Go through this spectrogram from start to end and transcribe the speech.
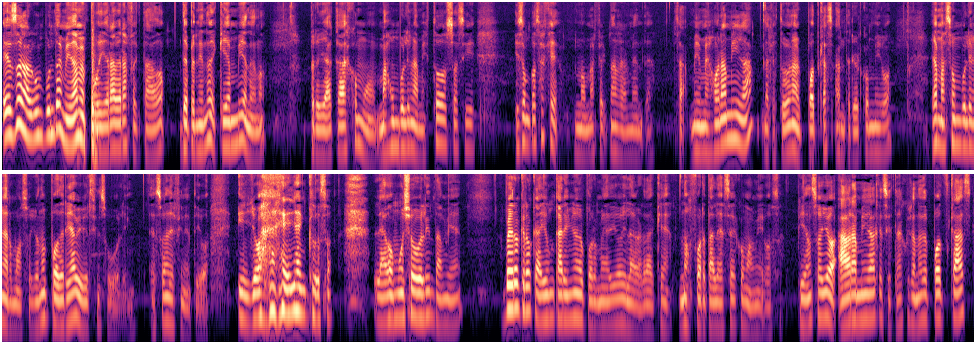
Eso en algún punto de mi vida me pudiera haber afectado, dependiendo de quién viene, ¿no? Pero ya acá es como más un bullying amistoso, así. Y son cosas que no me afectan realmente. O sea, mi mejor amiga, la que estuvo en el podcast anterior conmigo, ella me hace un bullying hermoso. Yo no podría vivir sin su bullying. Eso es definitivo. Y yo a ella incluso le hago mucho bullying también. Pero creo que hay un cariño de por medio y la verdad que nos fortalece como amigos. Pienso yo, ahora amiga, que si estás escuchando este podcast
